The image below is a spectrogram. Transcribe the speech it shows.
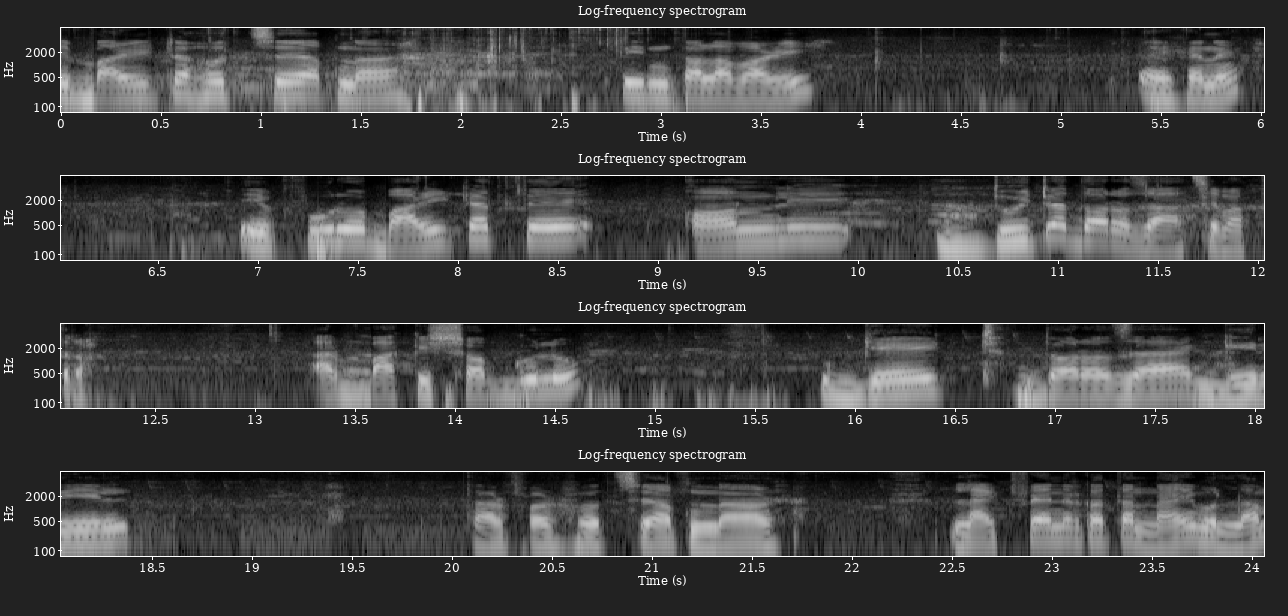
এই বাড়িটা হচ্ছে আপনার তিনতলা বাড়ি। এখানে এই পুরো বাড়িটাতে অনলি দুইটা দরজা আছে মাত্র। আর বাকি সবগুলো গেট দরজা গ্রিল তারপর হচ্ছে আপনার লাইট ফ্যানের কথা নাই বললাম।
